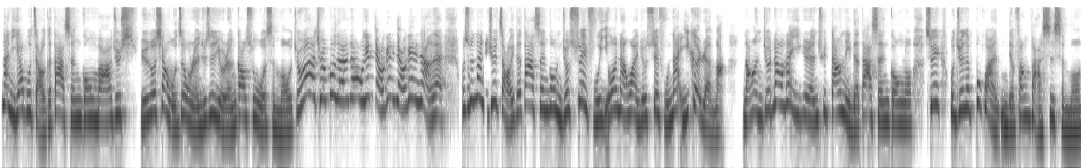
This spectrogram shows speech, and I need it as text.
那你要不找个大声公吧？就是比如说像我这种人，就是有人告诉我什么，我就啊，全部的人都我跟你讲，我跟你讲，我跟你讲，对，我说那你去找一个大声公，你就说服一万两万，你就说服那一个人嘛，然后你就让那一个人去当你的大声公咯。所以我觉得不管你的方法是什么，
